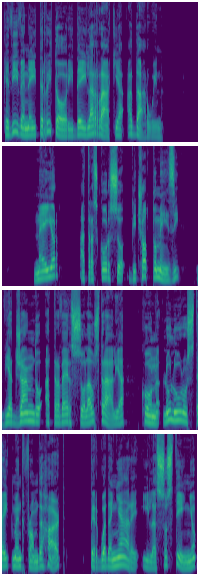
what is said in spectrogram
che vive nei territori dei Larrakia a Darwin. Mayor ha trascorso 18 mesi viaggiando attraverso l'Australia con l'Uluru Statement from the Heart per guadagnare il sostegno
